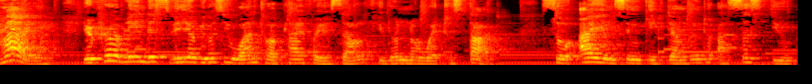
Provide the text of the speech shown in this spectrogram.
Hi, you're probably in this video because you want to apply for yourself, you don't know where to start. So I am Simgifty, I'm going to assist you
